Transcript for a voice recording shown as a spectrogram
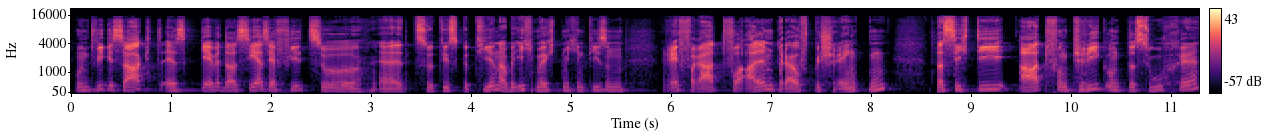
Und wie gesagt, es gäbe da sehr, sehr viel zu, äh, zu diskutieren, aber ich möchte mich in diesem Referat vor allem darauf beschränken, dass ich die Art von Krieg untersuche,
